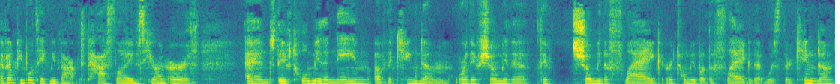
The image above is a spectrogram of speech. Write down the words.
I've had people take me back to past lives here on Earth, and they've told me the name of the kingdom, or they've shown me the they've shown me the flag, or told me about the flag that was their kingdom,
